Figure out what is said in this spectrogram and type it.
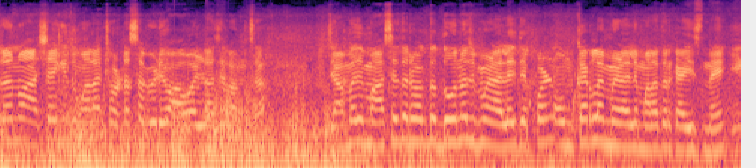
मित्रांनो आशा आहे की तुम्हाला छोटासा व्हिडिओ आवडला असेल आमचा. ज्यामध्ये मासे तर फक्त दोनच मिळाले ते पण ओमकारला मिळाले मला तर काहीच नाही.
